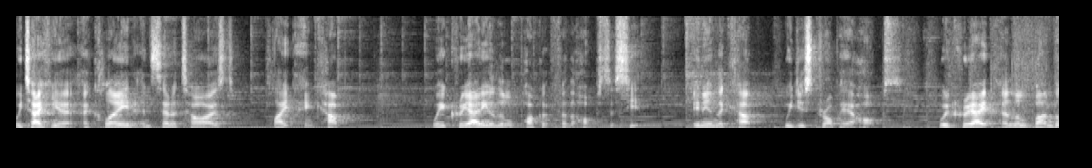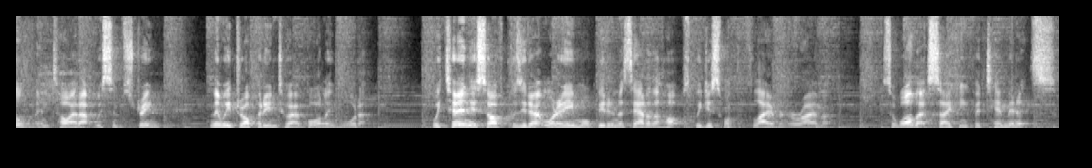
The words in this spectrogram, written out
We're taking a, a clean and sanitised plate and cup. We're creating a little pocket for the hops to sit. And in the cup, we just drop our hops. We create a little bundle and tie it up with some string, and then we drop it into our boiling water. We turn this off because we don't want any more bitterness out of the hops, we just want the flavour and aroma. So while that's soaking for 10 minutes,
